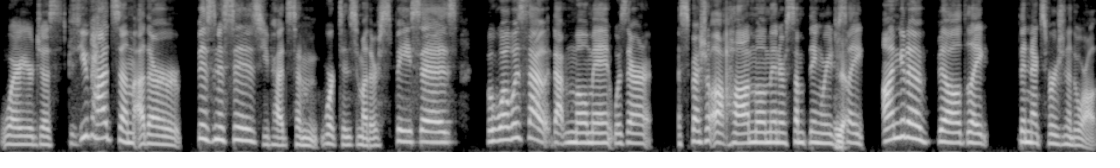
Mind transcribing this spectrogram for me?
where you're just because you've had some other businesses, you've had some worked in some other spaces, but what was that that moment? Was there a special aha moment or something where you're just yeah. like, I'm gonna build like the next version of the world?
